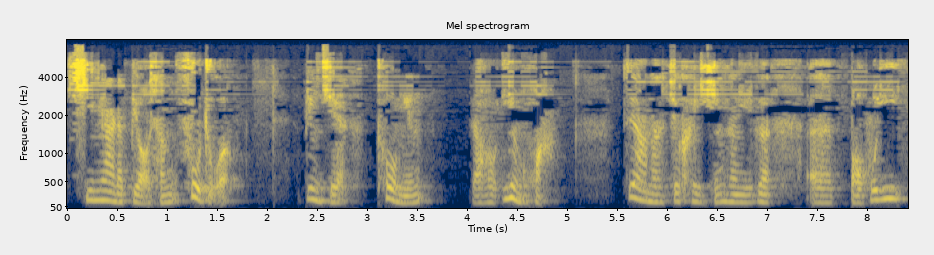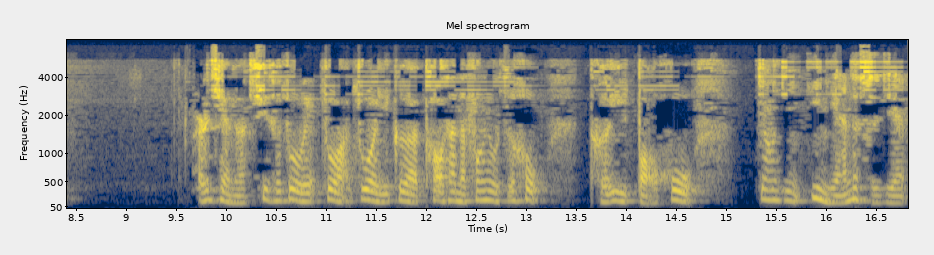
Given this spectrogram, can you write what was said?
漆面的表层附着。并且透明，然后硬化，这样呢就可以形成一个呃保护衣。而且呢，汽车作为做做一个套餐的封釉之后，可以保护将近一年的时间。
